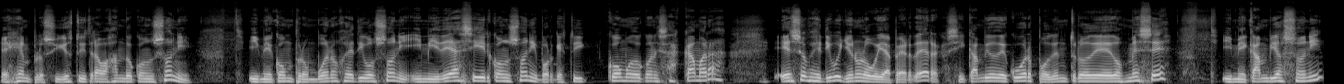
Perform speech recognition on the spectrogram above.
Ejemplo, si yo estoy trabajando con Sony y me compro un buen objetivo Sony y mi idea es seguir con Sony porque estoy cómodo con esas cámaras, ese objetivo yo no lo voy a perder. Si cambio de cuerpo dentro de dos meses y me cambio a Sony,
